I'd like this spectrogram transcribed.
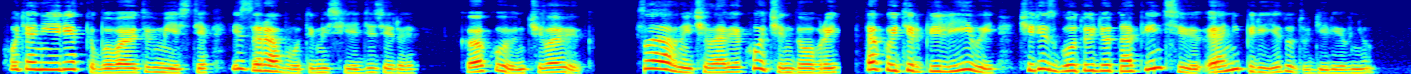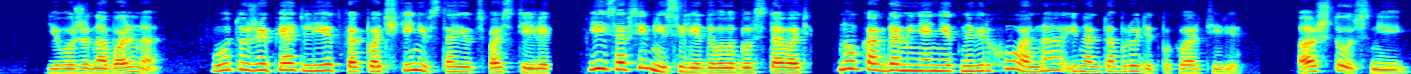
хоть они и редко бывают вместе из-за работы месье Дезире. Какой он человек? Славный человек, очень добрый, такой терпеливый, через год уйдет на пенсию, и они переедут в деревню. Его жена больна? Вот уже пять лет, как почти не встает с постели. Ей совсем не следовало бы вставать, но когда меня нет наверху, она иногда бродит по квартире. А что с ней?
